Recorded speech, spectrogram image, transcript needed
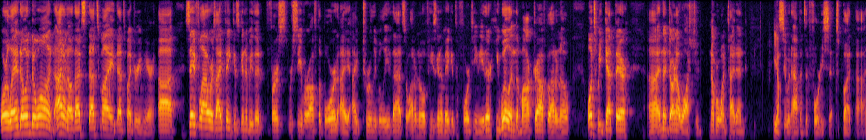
Orlando and Dawand. I don't know. That's that's my that's my dream here. Uh, Zay Flowers, I think, is going to be the first receiver off the board. I, I truly believe that. So I don't know if he's going to make it to 14 either. He will in the mock draft, but I don't know once we get there. Uh, and then Darnell Washington, number one tight end. We'll see what happens at 46. But uh,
